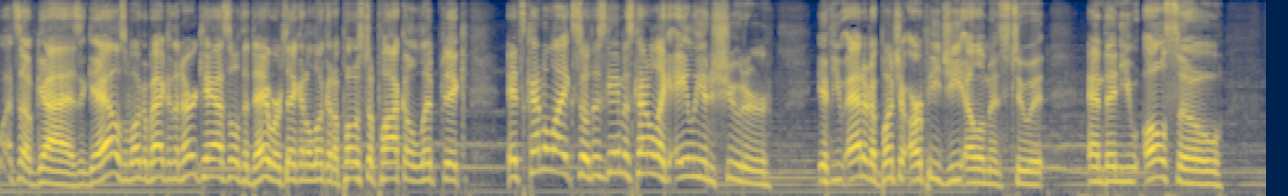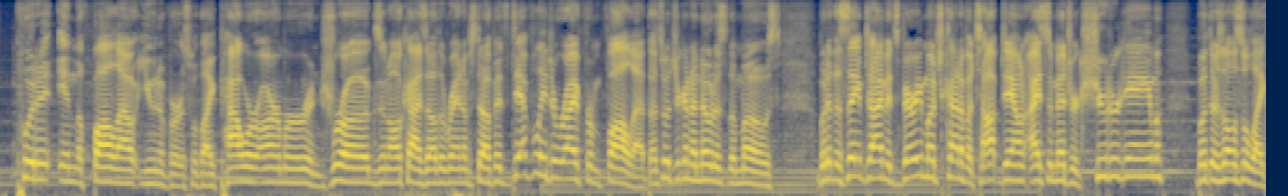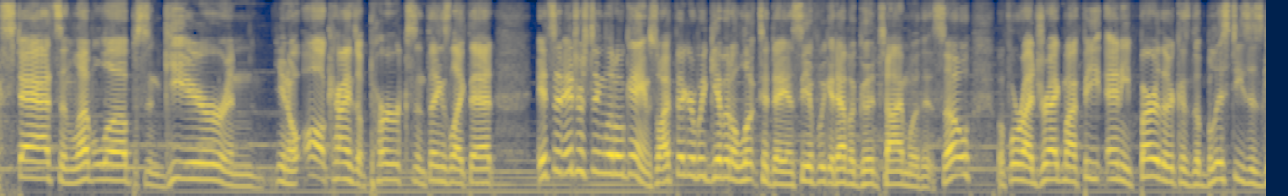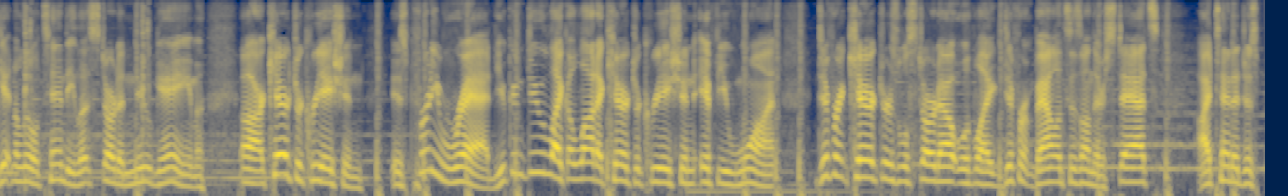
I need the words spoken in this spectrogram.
What's up, guys and gals? Welcome back to the Nerd Castle. Today we're taking a look at a post-apocalyptic. It's kind of like so. This game is kind of like Alien Shooter. If you added a bunch of RPG elements to it, and then you also put it in the Fallout universe with like power armor and drugs and all kinds of other random stuff. It's definitely derived from Fallout. That's what you're going to notice the most. But at the same time, it's very much kind of a top down isometric shooter game. But there's also like stats and level ups and gear and, you know, all kinds of perks and things like that it's an interesting little game, so I figured we'd give it a look today and see if we could have a good time with it. So, before I drag my feet any further, because the blisties is getting a little tendy, let's start a new game. Uh, our character creation is pretty rad. You can do, like, a lot of character creation if you want. Different characters will start out with, like, different balances on their stats. I tend to just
